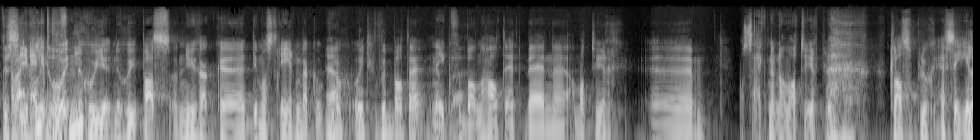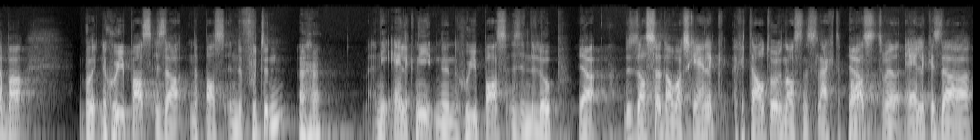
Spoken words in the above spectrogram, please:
Ja, se goed of niet? een goede, een goede pas. Nu ga ik eh, demonstreren dat ik ook Ja. nog ooit gevoetbald heb. Nee, ik voetbal nog altijd bij een eh, amateur... ehm was eigenlijk een amateurploeg. Klasseploeg FC Eleba. Een goede pas is dat een pas in de voeten. Uh-huh. Nee, eigenlijk niet. Een goede pas is in de loop. Ja. Dus dat zou dan waarschijnlijk geteld worden als een slechte Ja. pas. Terwijl eigenlijk is dat...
